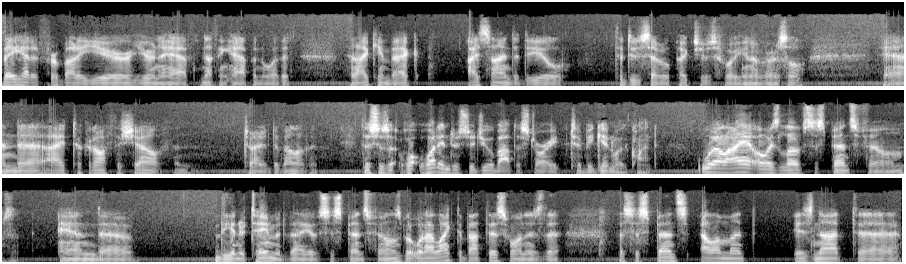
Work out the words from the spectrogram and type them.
They had it for about a year, year and a half. Nothing happened with it, and I came back. I signed a deal to do several pictures for Universal, and uh, I took it off the shelf and tried to develop it. This is a, what, what interested you about the story to begin with, Clint? Well, I always loved suspense films and uh, the entertainment value of suspense films. But what I liked about this one is the the suspense element is not uh,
